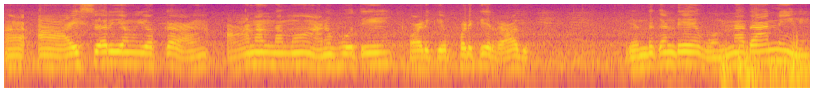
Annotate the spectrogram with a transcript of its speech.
ఆ- ఐశ్వర్యం యొక్క ఆనందము అనుభూతి వాడికి ఎప్పటికీ రాదు. ఎందుకంటే ఉన్నదాన్ని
